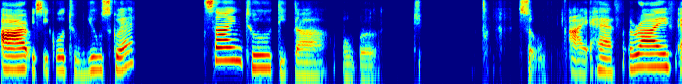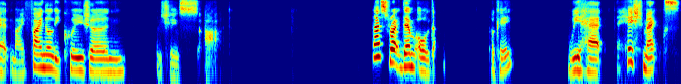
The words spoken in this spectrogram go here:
r is equal to u squared sine 2 theta over g. So I have arrived at my final equation, which is r. Let's write them all down. Okay, we had h max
